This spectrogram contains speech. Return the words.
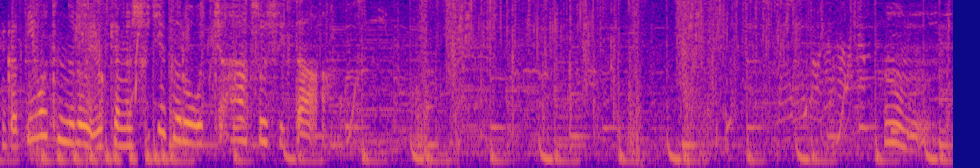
그러니까 B 버튼으로 이렇게 하면 수직으로 쫙 쏠 수 있다. 음.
